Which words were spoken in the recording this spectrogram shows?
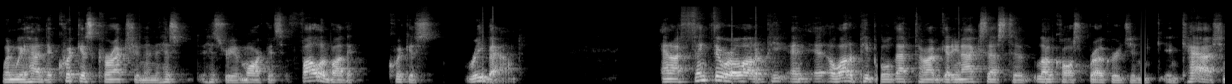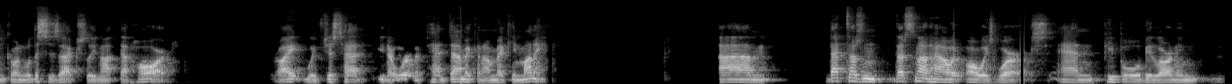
when we had the quickest correction in the his, history of markets, followed by the quickest rebound. And I think there were a lot of people and a lot of people at that time getting access to low cost brokerage in, in cash and going, well, this is actually not that hard, right? We've just had, you know, we're in a pandemic and I'm making money. Um, that doesn't, that's not how it always works. And people will be learning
